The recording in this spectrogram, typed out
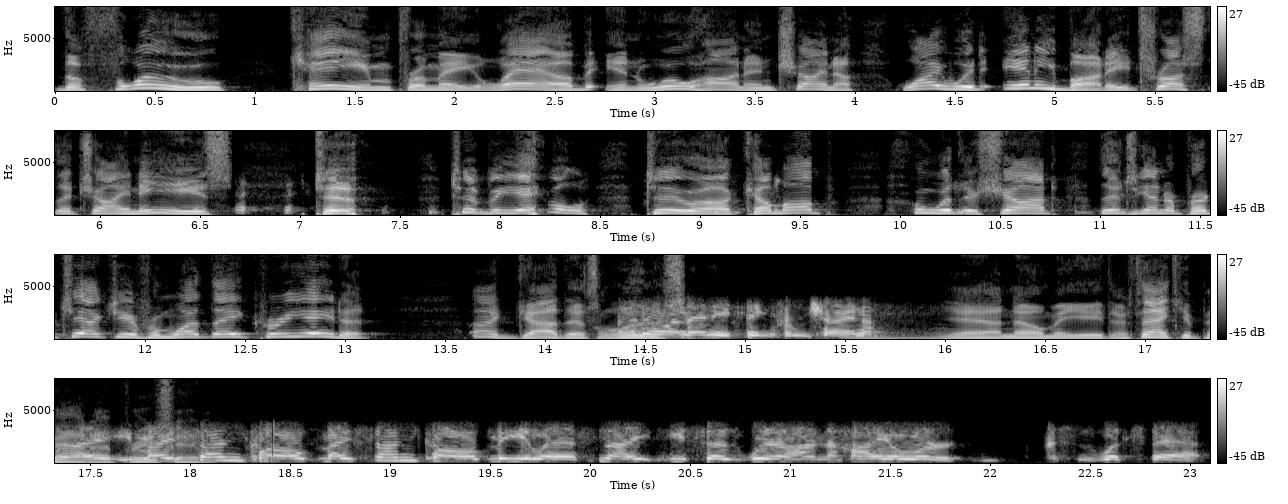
the flu came from a lab in Wuhan in China. Why would anybody trust the Chinese to to be able to uh, come up with a shot that's going to protect you from what they created? My God, that's I don't want anything from China. Yeah, no, me either. Thank you, Pat. I my, appreciate my it. son called. My son called me last night. He says we're on high alert. I said, "What's that?"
